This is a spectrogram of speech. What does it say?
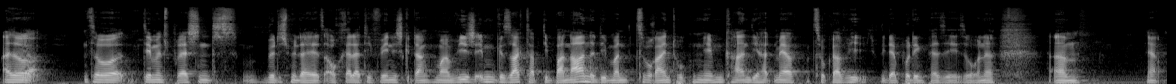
Also ja. So, dementsprechend würde ich mir da jetzt auch relativ wenig Gedanken machen. Wie ich eben gesagt habe, die Banane, die man zum Reindrucken nehmen kann, die hat mehr Zucker wie, wie der Pudding per se, so, ne? Ähm, ja.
